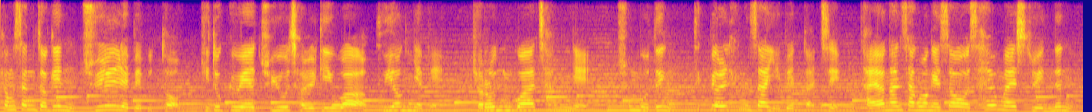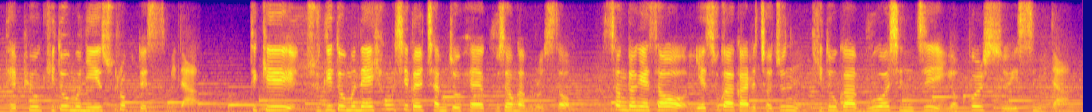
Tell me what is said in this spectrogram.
평상적인 주일 예배부터 기독교의 주요 절기와 구역 예배, 결혼과 장례, 충모 등 특별 행사 예배까지 다양한 상황에서 사용할 수 있는 대표 기도문이 수록됐습니다. 특히 주기도문의 형식을 참조해 구성함으로써 성경에서 예수가 가르쳐 준 기도가 무엇인지 엿볼 수 있습니다.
